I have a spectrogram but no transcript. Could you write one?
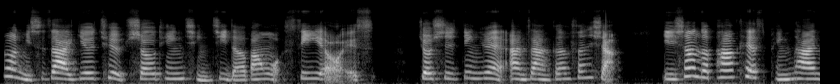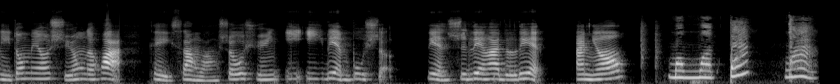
若你是在 YouTube 收听，请记得帮我 CLS。就是订阅、按赞跟分享。以上的 Podcast 平台你都没有使用的话，可以上网搜寻“依依恋不舍”，恋是恋爱的恋，爱你哦，么么哒，哇！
